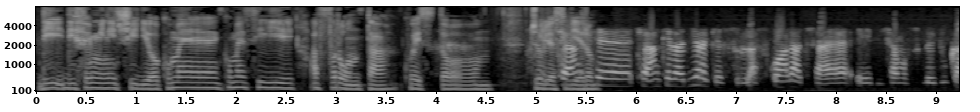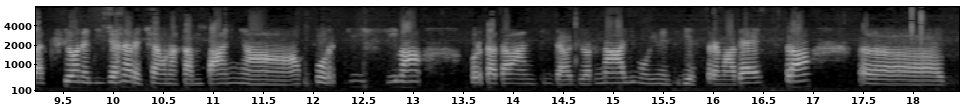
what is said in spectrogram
di, di femminicidio. Come, come, si affronta questo, Giulia c'è Siviero? Anche, c'è anche da dire che sulla scuola c'è, e diciamo sull'educazione di genere c'è una campagna fortissima portata avanti da giornali, movimenti di estrema destra. Eh,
